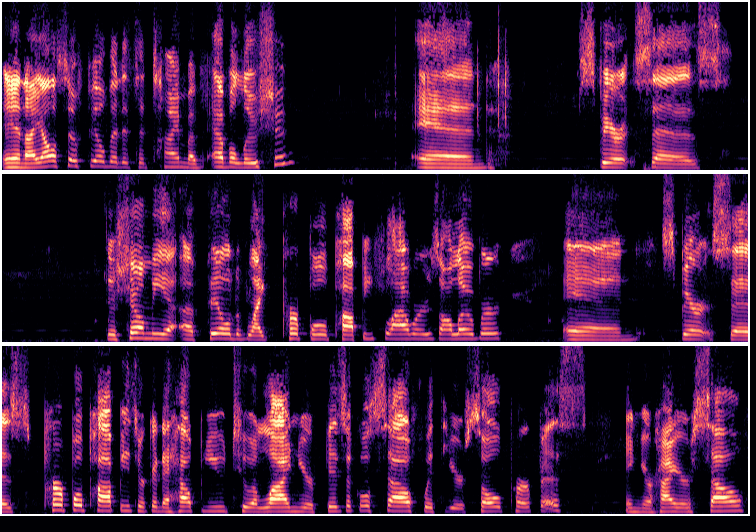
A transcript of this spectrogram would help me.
And I also feel that it's a time of evolution. And Spirit says to show me a, field of like purple poppy flowers all over. And Spirit says purple poppies are going to help you to align your physical self with your soul purpose and your higher self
